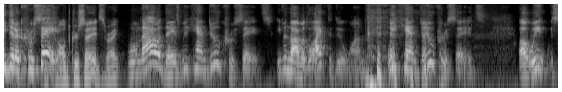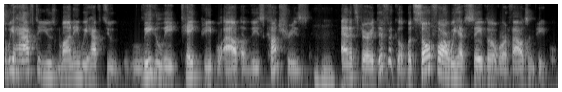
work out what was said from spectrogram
He did a crusade. Called Crusades, right? Well, nowadays we can't do crusades. Even though I would like to do one, we can't do crusades. Uh, we so we have to use money. We have to legally take people out of these countries, mm-hmm. and it's very difficult. But so far, we have saved over a thousand people.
